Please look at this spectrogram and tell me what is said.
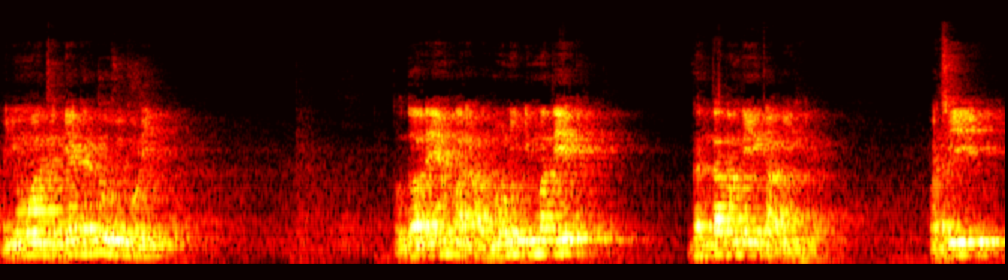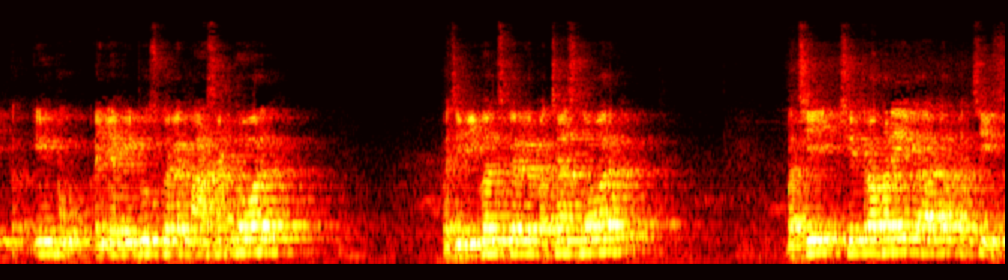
અહીંયા હું આ જગ્યા કરી દઉં છું થોડી તો દર m બરાબર રો ની કિંમત 1 ઘનતા તમને 1 આપી છે પછી ઇન્ટુ અહીંયા v2 સ્ક્વેર એટલે 65 નો વર્ગ પછી v1 સ્ક્વેર એટલે 50 નો વર્ગ પછી ક્ષેત્રફળ a બરાબર 25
